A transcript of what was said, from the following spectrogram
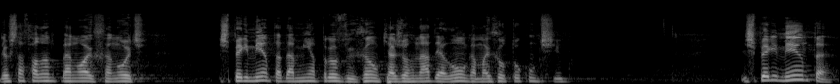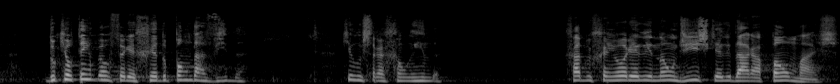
Deus está falando para nós essa noite. Experimenta da minha provisão, que a jornada é longa, mas eu estou contigo. Experimenta do que eu tenho para oferecer, do pão da vida. Que ilustração linda. Sabe, o Senhor, Ele não diz que Ele dará pão mais.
